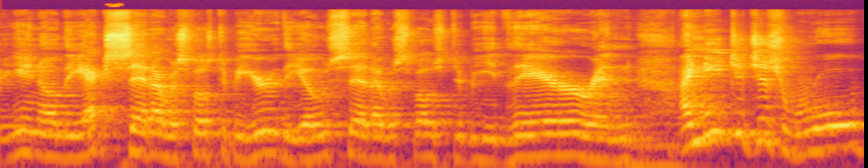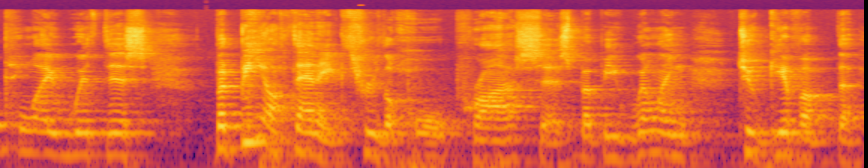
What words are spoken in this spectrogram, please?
you know, the X said I was supposed to be here, the O said I was supposed to be there, and I need to just role play with this but be authentic through the whole process but be willing to give up the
